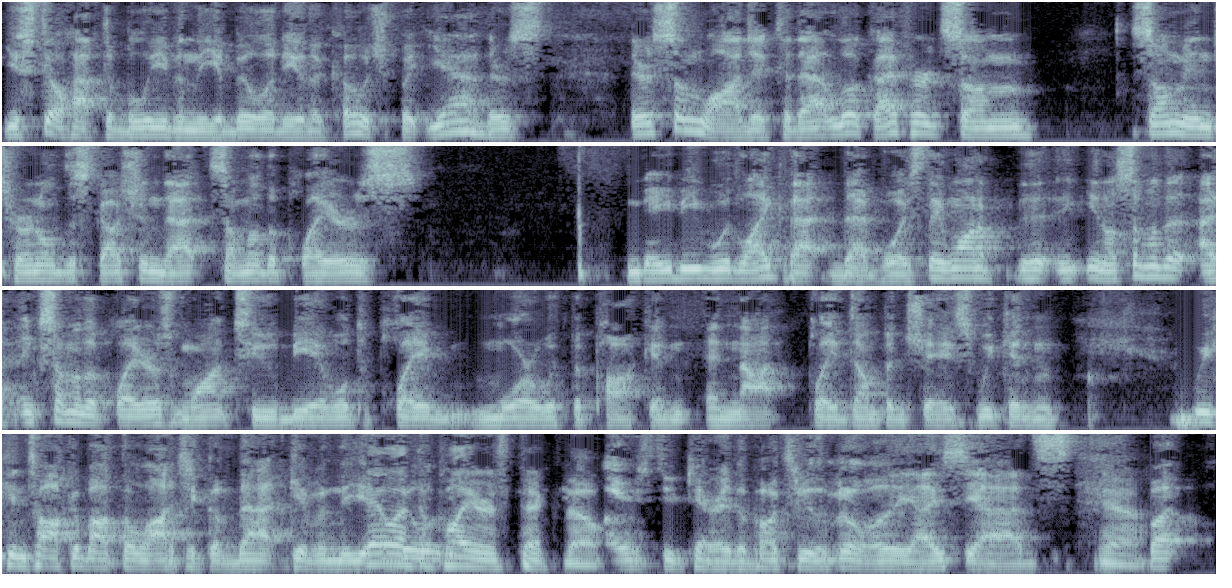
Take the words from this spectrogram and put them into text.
You still have to believe in the ability of the coach. But yeah, there's there's some logic to that. Look, I've heard some some internal discussion that some of the players maybe would like that that voice. They want to, you know, some of the I think some of the players want to be able to play more with the puck and and not play dump and chase. We can we can talk about the logic of that given the they let the players pick though players to carry the puck through the middle of the ice. Yeah, it's yeah. But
